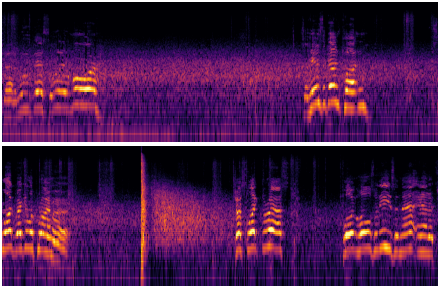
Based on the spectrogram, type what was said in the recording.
Try to move this a little more. So here's the gun cotton. Slug regular primer. Just like the rest. Blowing holes with ease in that and it's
